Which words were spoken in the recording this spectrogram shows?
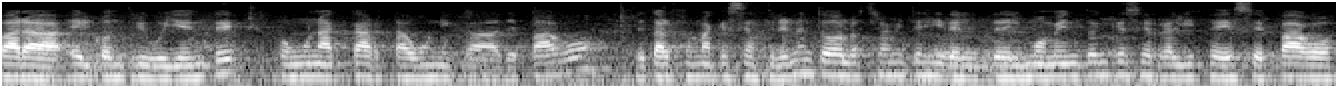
para el contribuyente con una carta única de pago, de tal forma que se aceleren todos los trámites y del, momento en que se realice ese pago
